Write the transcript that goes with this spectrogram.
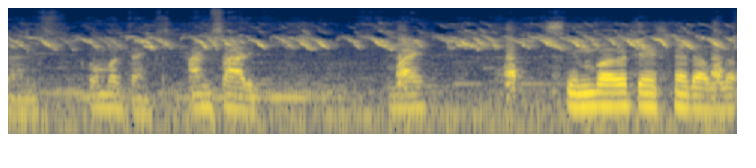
தேங்க்ஸ் ரொம்ப தேங்க்ஸ் அண்ட் சாரி பாய் சிம்பாவே டென்ஷன் ஆகிட்டாப்புல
